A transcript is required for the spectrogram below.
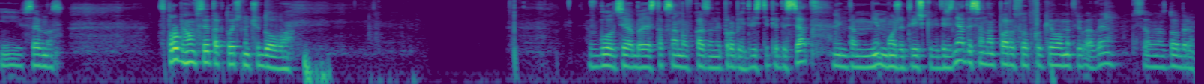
і все в нас. З пробігом все так точно чудово. В блоці ABS так само вказаний пробіг 250. Він там може трішки відрізнятися на пару сотку кілометрів, але все у нас добре.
